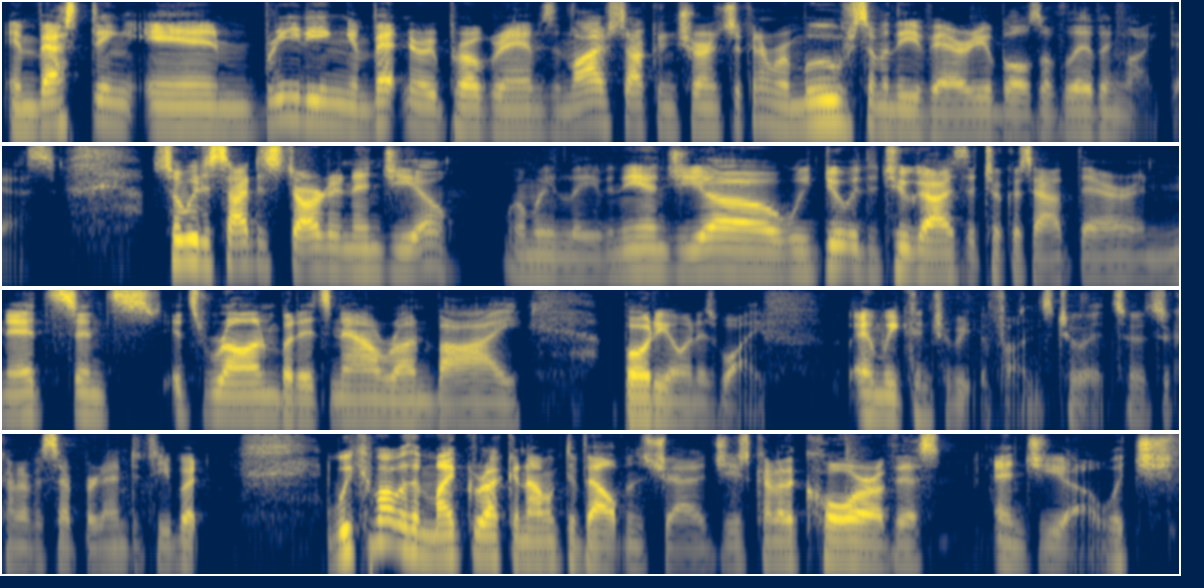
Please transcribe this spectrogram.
Investing in breeding and veterinary programs and livestock insurance to kind of remove some of the variables of living like this. So we decided to start an NGO when we leave. And the NGO, we do it with the two guys that took us out there, and it's since it's run, but it's now run by Bodio and his wife. And we contribute the funds to it, so it's a kind of a separate entity. But we come up with a microeconomic development strategy. It's kind of the core of this NGO, which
